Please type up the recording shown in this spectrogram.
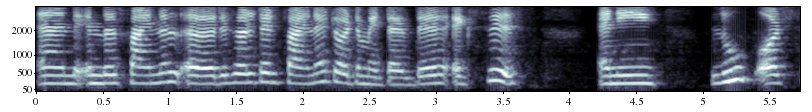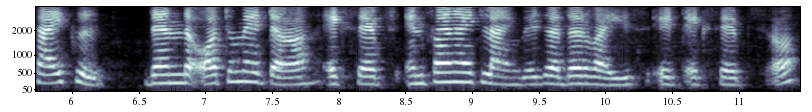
And in the final uh, resultant finite automata, if there exists any loop or cycle, then the automata accepts infinite language. Otherwise, it accepts a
